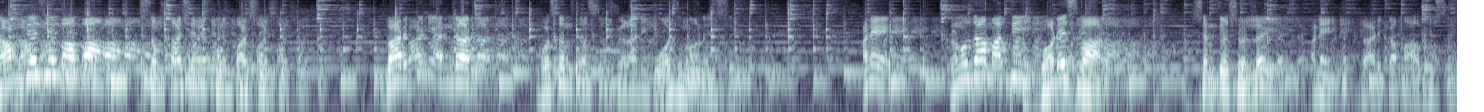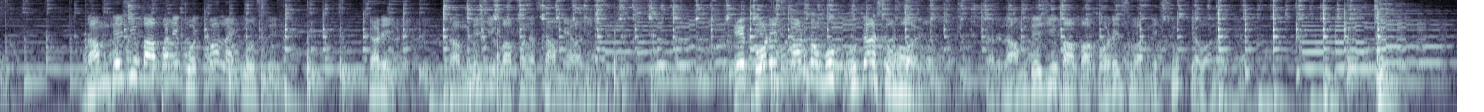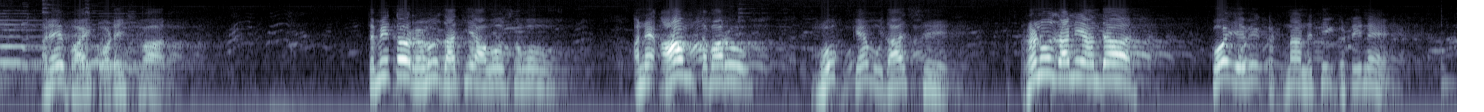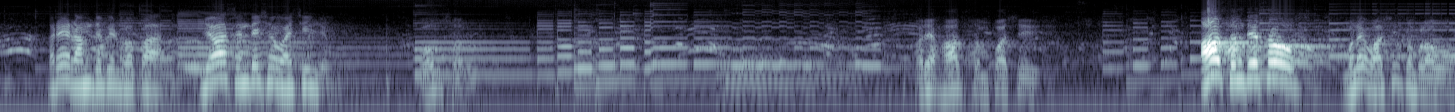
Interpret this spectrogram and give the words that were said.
રામદેવજી બાપા સંપાશે ને કુંપાશે દ્વારકાની અંદર વસંત પંચમી મેળાની મોજ માણે છે. અને રણુજામાંથી ઘોડેશ્વર સંદેશો લઈ અને દ્વારકામાં આવે છે. રામદેવજી બાપાને ગોતવા લાગ્યો છે. ત્યારે રામદેવજી બાપાના સામે આવી છે. એ ઘોડેશ્વરનો મુખ ઉદાસ હોય, ત્યારે રામદેવજી બાપા ઘોડેશ્વરને શું કહેવા લાગ્યા? અરે ભાઈ કોડેશ્વર તમે તો રણુજાથી આવો છો અને આમ તમારું મુખ કેમ ઉદાસ છે? રણુજાની અંદર કોઈ એવી ઘટના નથી ઘટીને? અરે રામદેવીર બાપા યા સંદેશો વાંચી લ્યો. બહુ સારું. અરે હા સંપાશી આ સંદેશો મને વાંચી સંભળાવો.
